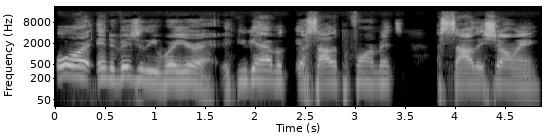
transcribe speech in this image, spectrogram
or individually where you're at. If you can have a, a solid performance, a solid showing,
